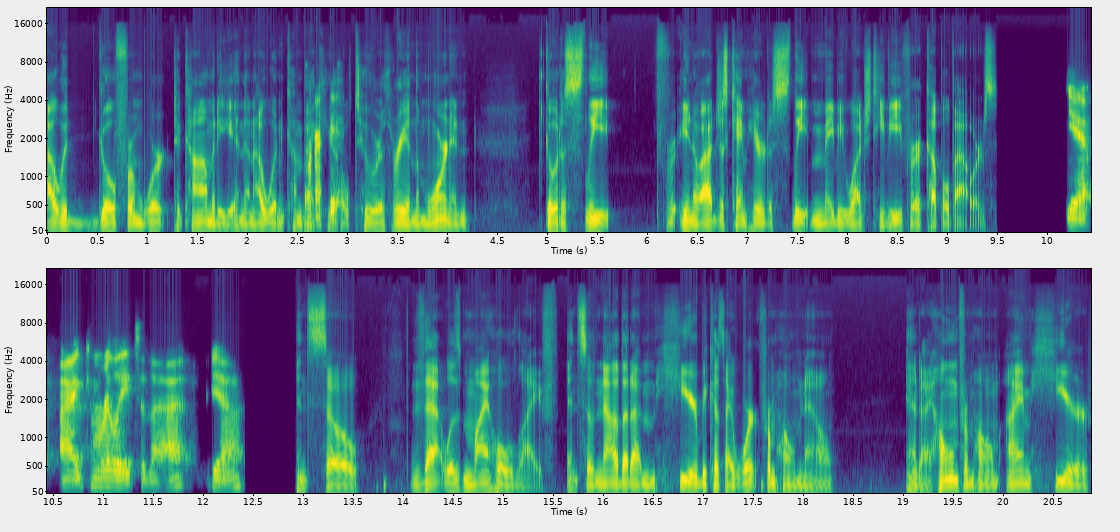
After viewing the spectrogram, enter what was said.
I would go from work to comedy, and then I wouldn't come back here Right. till two or three in the morning, go to sleep. For you know, I just came here to sleep and maybe watch TV for a couple of hours. Yeah, I can relate to that. Yeah. And so that was my whole life. And so now that I'm here because I work from home now and I home from home, I am here,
